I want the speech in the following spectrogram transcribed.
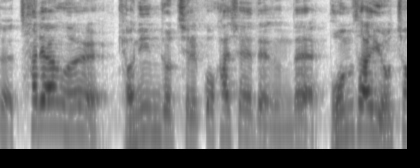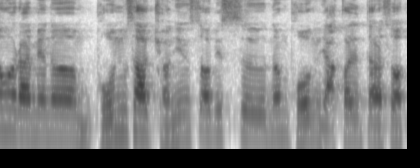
네, 차량을 견인 조치를 꼭 하셔야 되는데 보험사에 요청을 하면은 보험사 견인 서비스는 보험 약관에 따라서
